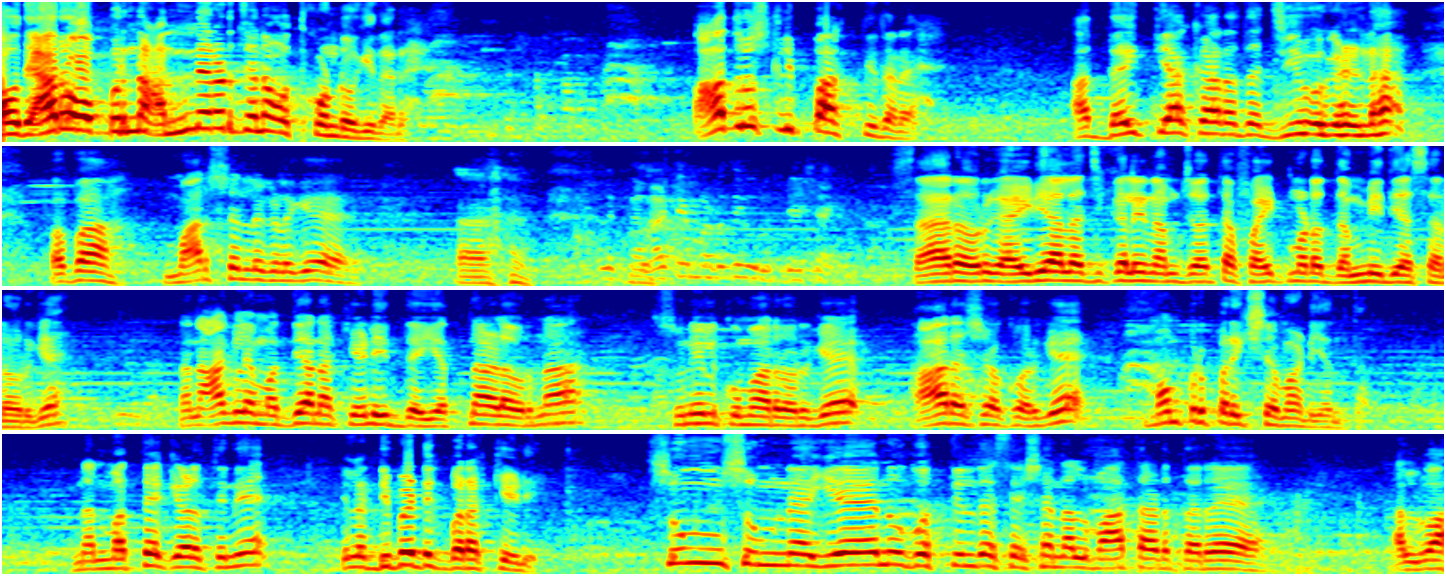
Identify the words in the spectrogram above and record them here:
ಅವ್ರು ಯಾರೋ ಒಬ್ಬರನ್ನ ಹನ್ನೆರಡು ಜನ ಹೊತ್ಕೊಂಡೋಗಿದ್ದಾರೆ. ಆದರೂ ಸ್ಲಿಪ್ ಆಗ್ತಿದ್ದಾರೆ. ಆ ದೈತ್ಯಾಕಾರದ ಜೀವಗಳನ್ನ ಪಾಪ ಮಾರ್ಷಲ್ಗಳಿಗೆ ಸರ್ ಅವ್ರಿಗೆ ಐಡಿಯಾಲಜಿಕಲಿ ನಮ್ಮ ಜೊತೆ ಫೈಟ್ ಮಾಡೋ ದಮ್ಮಿದೆಯಾ ಸರ್ ಅವ್ರಿಗೆ? ನಾನು ಆಗಲೇ ಮಧ್ಯಾಹ್ನ ಕೇಳಿದ್ದೆ ಯತ್ನಾಳ್ ಅವ್ರನ್ನ ಸುನೀಲ್ ಕುಮಾರ್ ಅವ್ರಿಗೆ, ಆರ್ ಅಶೋಕ್ ಅವ್ರಿಗೆ, ಮಂಪ್ರ ಪರೀಕ್ಷೆ ಮಾಡಿ ಅಂತ. ನಾನು ಮತ್ತೆ ಕೇಳ್ತೀನಿ, ಇಲ್ಲ ಡಿಬೇಟಿಗೆ ಬರೋಕ್ಕೆ ಕೇಳಿ. ಸುಮ್ ಸುಮ್ಮನೆ ಏನೂ ಗೊತ್ತಿಲ್ಲದೆ ಸೆಷನಲ್ಲಿ ಮಾತಾಡ್ತಾರೆ, ಅಲ್ವಾ?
